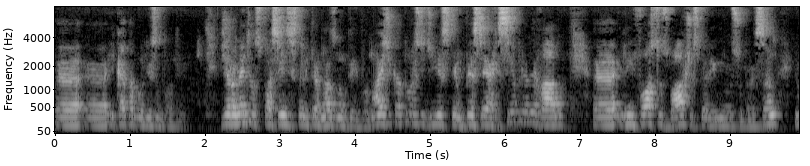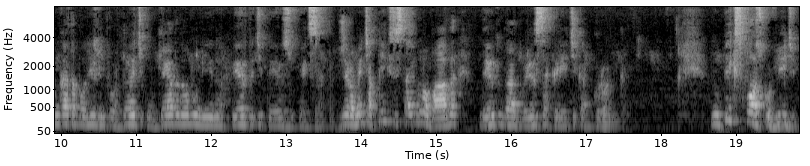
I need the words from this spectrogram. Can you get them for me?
uh, uh, e catabolismo proteico. Geralmente, os pacientes estão internados no UTI por mais de 14 dias, têm um PCR sempre elevado, eh, linfócitos baixos pela imunossupressão e um catabolismo importante com queda da albumina, perda de peso, etc. Geralmente, a PIX está englobada dentro da doença crítica crônica. No PIX pós-Covid,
